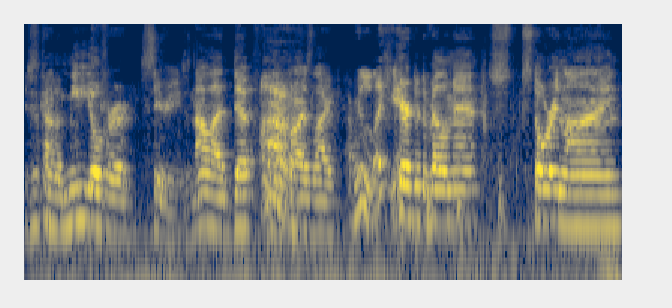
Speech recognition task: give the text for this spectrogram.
is just kind of a mediocre series. There's not a lot of depth Ah. as far as like i really like it character development, s- storyline.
